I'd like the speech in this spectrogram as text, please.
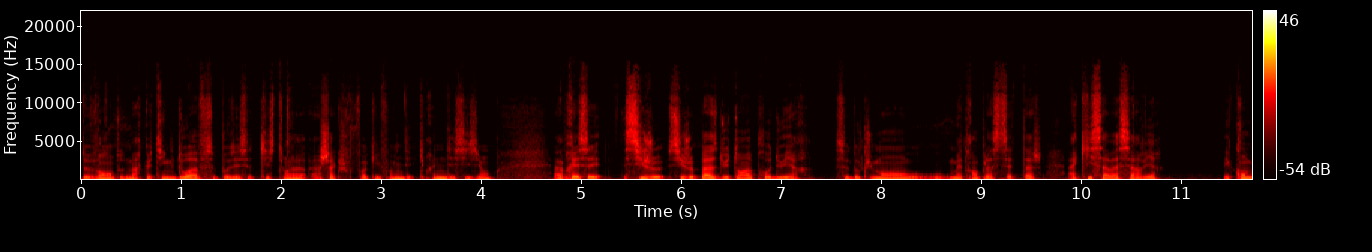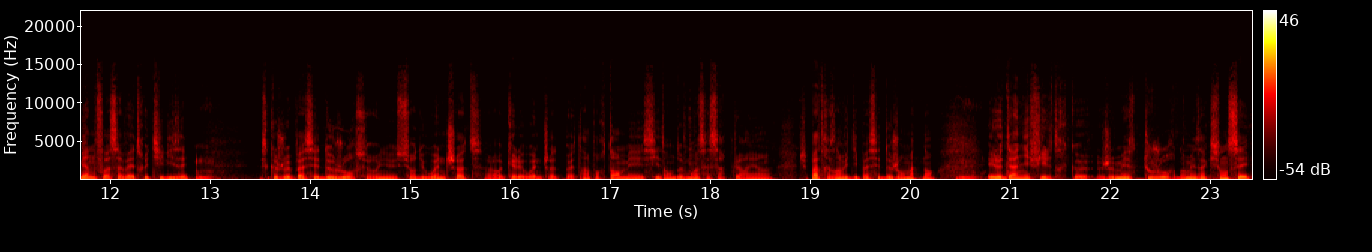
de vente ou de marketing doivent se poser cette question-là à chaque fois qu'ils prennent une décision. Après, c'est si je, si je passe du temps à produire ce document ou, ou mettre en place cette tâche, à qui ça va servir et combien de fois ça va être utilisé? Mm. Est-ce que je vais passer deux jours sur, une, sur du one shot? Alors, ok, le one shot peut être important, mais si dans deux mois ça sert plus à rien, j'ai pas très envie d'y passer deux jours maintenant. Et le dernier filtre que je mets toujours dans mes actions, c'est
